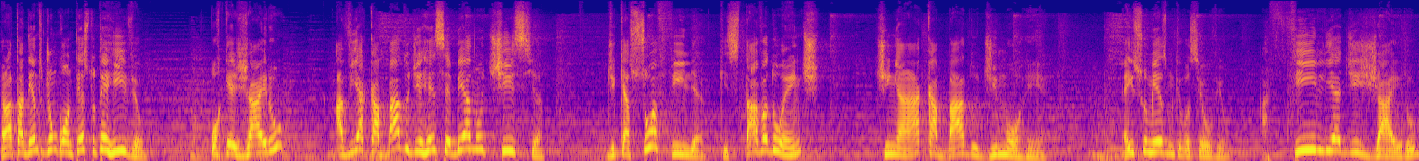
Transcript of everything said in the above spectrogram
ela está dentro de um contexto terrível, porque Jairo havia acabado de receber a notícia de que a sua filha, que estava doente, tinha acabado de morrer. É isso mesmo que você ouviu. A filha de Jairo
